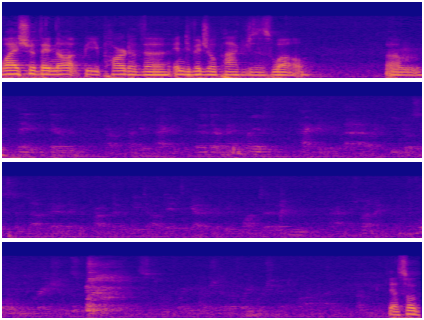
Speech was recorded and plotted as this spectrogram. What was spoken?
why should they not be part of the individual packages as well? Um, They, there are plenty of package, there, there are plenty of package, uh, like ecosystems out there that we probably that we need to update together we want to perhaps run a full integration before you push it, before you push it to run. yeah, so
